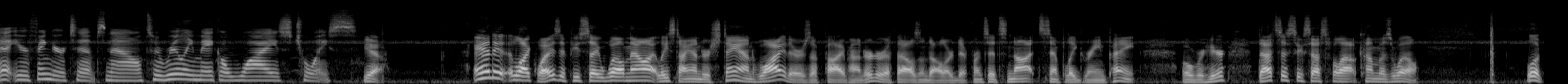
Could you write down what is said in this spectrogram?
at your fingertips now to really make a wise choice. Yeah. And it, likewise, if you say, well, now at least I understand why there's a 500 or a $1,000 difference, it's not simply green paint over here, that's a successful outcome as well. Look,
